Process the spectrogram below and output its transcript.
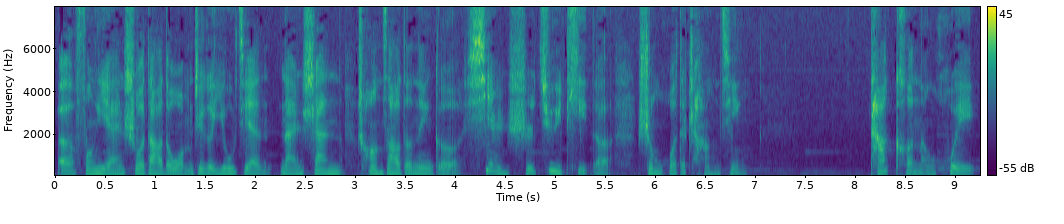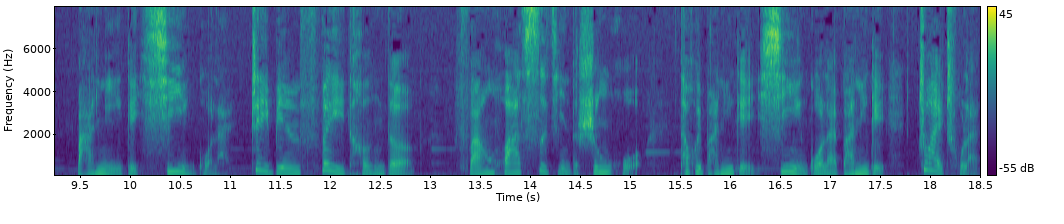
呃冯岩说到的我们这个幽见南山创造的那个现实具体的生活的场景，它可能会把你给吸引过来。这边沸腾的繁花似锦的生活，它会把你给吸引过来，把你给拽出来。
